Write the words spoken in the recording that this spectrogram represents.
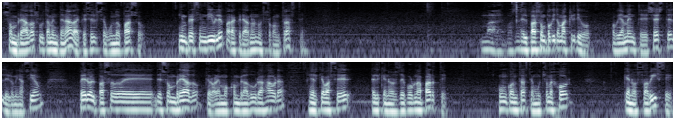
sombreado absolutamente nada, que es el segundo paso imprescindible para crearnos nuestro contraste. Vale, pues El paso un poquito más crítico, obviamente, es este, el de iluminación, pero el paso de, sombreado, que lo haremos con veladuras ahora, es el que va a ser el que nos dé por una parte un contraste mucho mejor, que nos suavice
